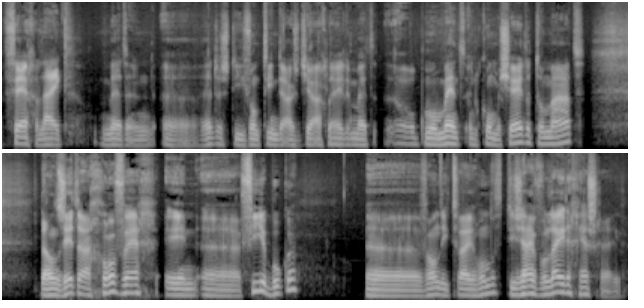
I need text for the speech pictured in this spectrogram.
vergelijk met een, hè, dus die van 10.000 jaar geleden, met op het moment een commerciële tomaat, dan zit daar grofweg in uh, vier boeken van die 200, die zijn volledig herschreven.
